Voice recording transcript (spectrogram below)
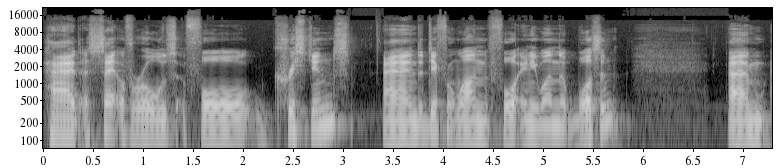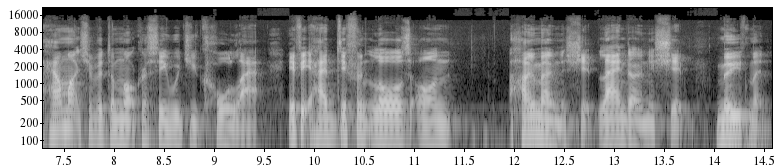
had a set of rules for Christians, and a different one for anyone that wasn't. Um, how much of a democracy would you call that? If it had different laws on home ownership, land ownership, movement,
